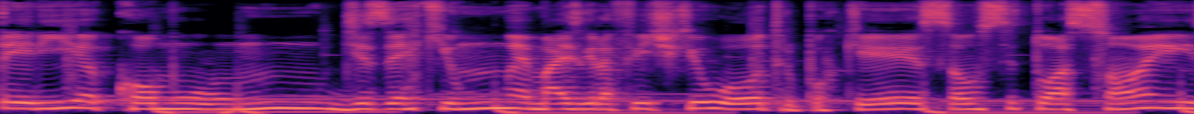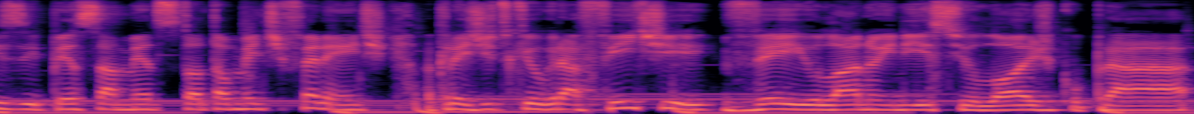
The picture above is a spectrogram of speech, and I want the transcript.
teria como um dizer que um é mais grafite que o outro, porque são situações e pensamentos totalmente diferentes. Acredito que o grafite veio lá no início, lógico, para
